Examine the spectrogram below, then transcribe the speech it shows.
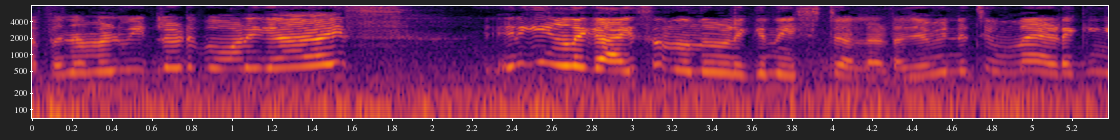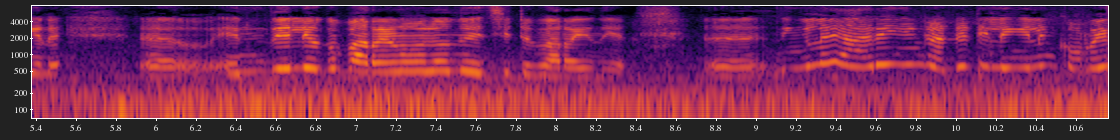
അപ്പൊ നമ്മൾ വീട്ടിലോട്ട് പോവാണ് ഗായ്സ് എനിക്ക് നിങ്ങളെ ഗായ്സ് എന്നൊന്നും വിളിക്കുന്ന ഇഷ്ടമല്ല കേട്ടോ. ഞാൻ പിന്നെ ചുമ്മാ ഇടയ്ക്ക് ഇങ്ങനെ എന്തെങ്കിലും ഒക്കെ പറയണമല്ലോ എന്ന് വെച്ചിട്ട് പറയുന്നത് നിങ്ങളെ ആരെയും ഞാൻ കണ്ടിട്ടില്ലെങ്കിലും കുറെ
